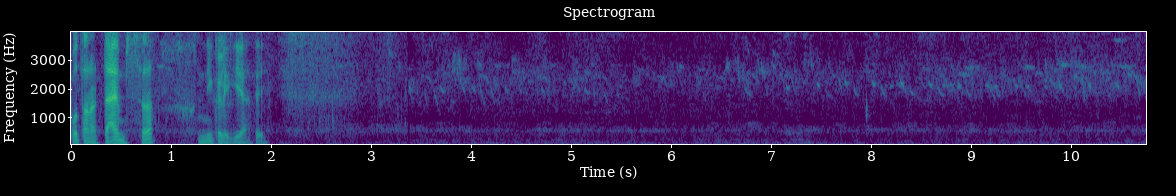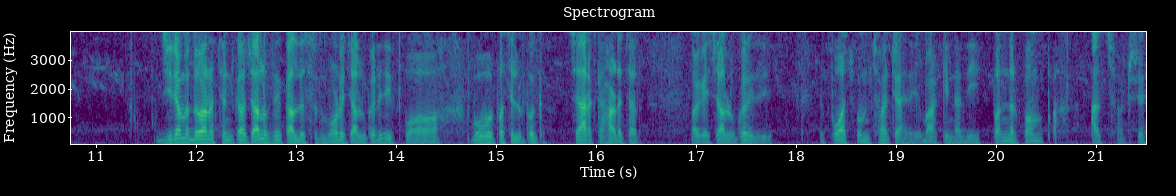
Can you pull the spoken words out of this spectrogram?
પોતાના ટાઈમ સર નીકળી ગયા છે. જીરામાં દવાનો છંટકાવ ચાલુ છે કાલ દસ મોડો ચાલુ કરી દીધી. બપોર પછી લગભગ ચાર કે સાડા ચાર વાગે ચાલુ કરી હતી પાંચ પંપ છાંટ્યા છે. બાકી નદી પંદર પંપ આજ છાંટશે.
